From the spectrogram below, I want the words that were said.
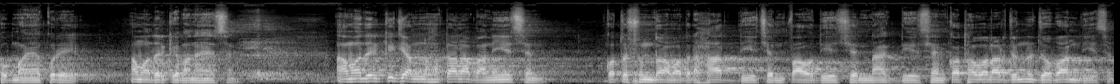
খুব মায়া করে আমাদেরকে বানিয়েছেন। আমাদেরকে যে আল্লাহ তালা বানিয়েছেন কত সুন্দর আমাদের হাত দিয়েছেন, পাও দিয়েছেন, নাক দিয়েছেন, কথা বলার জন্য জবান দিয়েছেন।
